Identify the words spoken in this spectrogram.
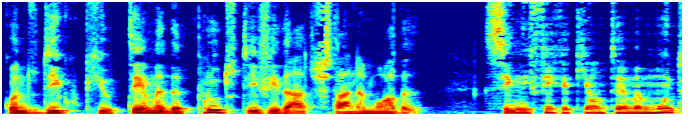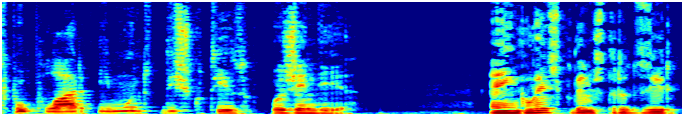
quando digo que o tema da produtividade está na moda, significa que é um tema muito popular e muito discutido hoje em dia. Em inglês podemos traduzir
